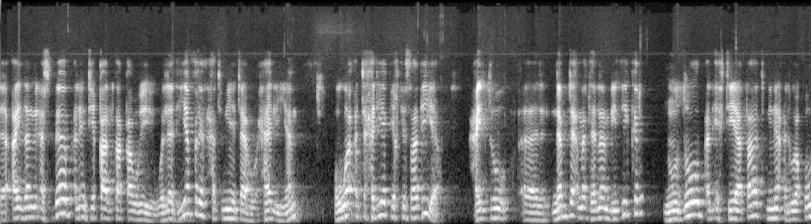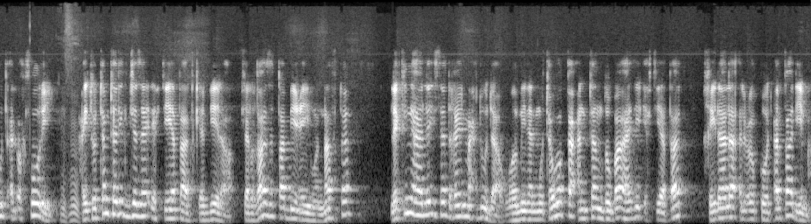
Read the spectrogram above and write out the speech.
أيضا من أسباب الانتقال الطاقوي والذي يفرض حتميته حاليا هو التحديات الاقتصادية. حيث نبدأ مثلا بذكر نضوب الاحتياطات من الوقود الأحفوري حيث تمتلك الجزائر احتياطات كبيرة كالغاز الطبيعي والنفط لكنها ليست غير محدودة ومن المتوقع أن تنضب هذه الاحتياطات خلال العقود القادمة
